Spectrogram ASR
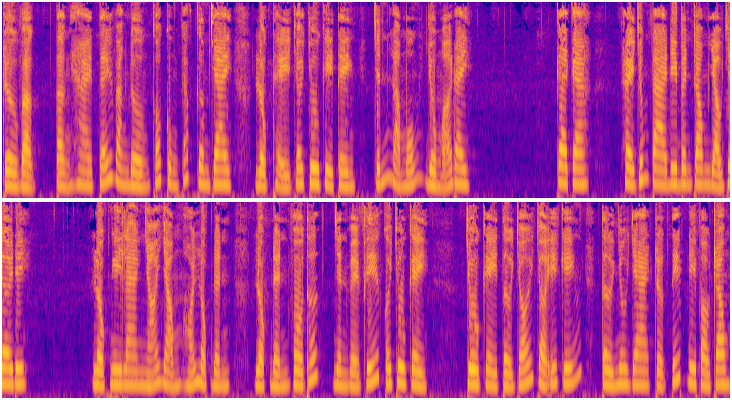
Trừ vật, tầng hai tế văn đường có cung cấp cơm chay, lục thị cho chu kỳ tiền, chính là muốn dùng ở đây. Ca ca, hay chúng ta đi bên trong dạo chơi đi lục nghi lan nhỏ giọng hỏi lục định. Lục định vô thức nhìn về phía của chu kỳ. Chu kỳ từ chối cho ý kiến, từ nhu gia trực tiếp đi vào trong.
